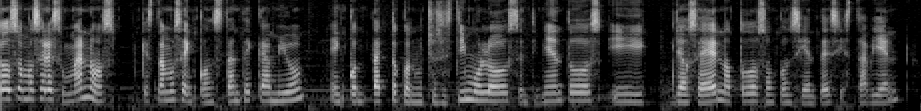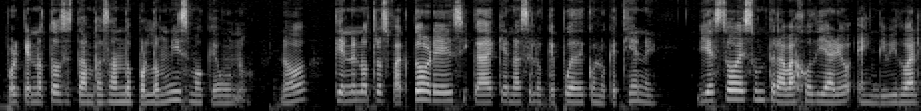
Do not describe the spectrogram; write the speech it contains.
todos somos seres humanos, que estamos en constante cambio, en contacto con muchos estímulos, sentimientos y ya sé, no todos son conscientes y está bien, porque no todos están pasando por lo mismo que uno, ¿no? Tienen otros factores y cada quien hace lo que puede con lo que tiene. Y eso es un trabajo diario e individual.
